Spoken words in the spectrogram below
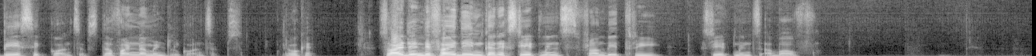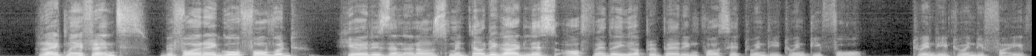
basic concepts, the fundamental concepts. Okay. So identify the incorrect statements from the three statements above. Right, my friends, before I go forward, here is an announcement. Now, regardless of whether you are preparing for say 2024, 2025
